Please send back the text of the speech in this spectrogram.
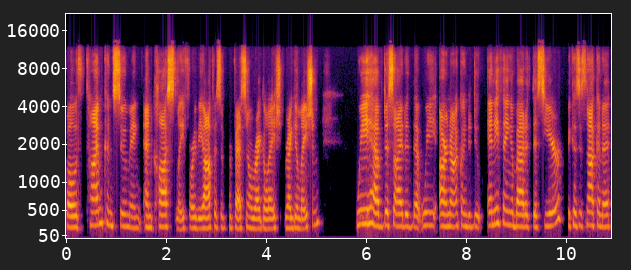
both time consuming and costly for the Office of Professional Regulation. Regulation. We have decided that we are not going to do anything about it this year because it's not going to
